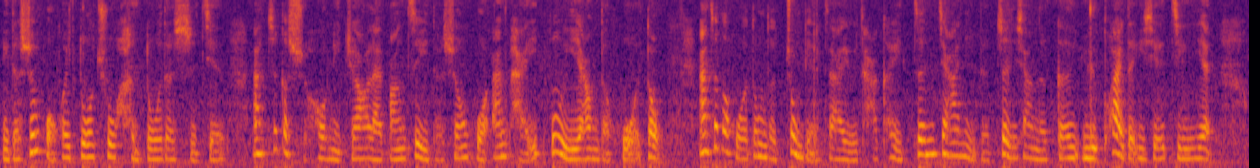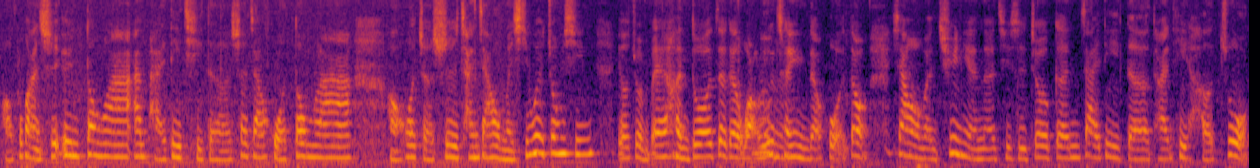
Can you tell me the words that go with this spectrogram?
你的生活会多出很多的时间。那这个时候你就要来帮自己的生活安排不一样的活动。那这个活动的重点在于，它可以增加你的正向的跟愉快的一些经验。哦，不管是运动啊，安排定期的社交活动啦，啊，或者是参加我们新会中心有准备很多这个网络成瘾的活动。像我们去年呢，其实就跟在地的团体合作，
